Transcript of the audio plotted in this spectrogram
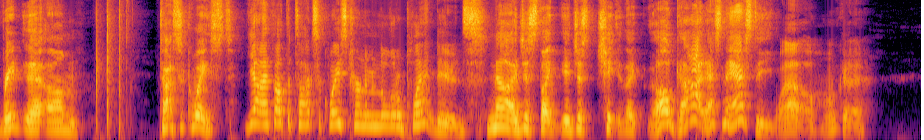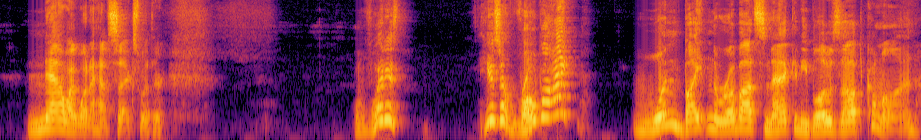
rate, the um, toxic waste. Yeah, I thought the toxic waste turned them into little plant dudes. No, it just like it just cha- like oh god, that's nasty. Wow, okay. Now I want to have sex with her. What is? He's a robot. One bite in the robot's neck and he blows up? Come on.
